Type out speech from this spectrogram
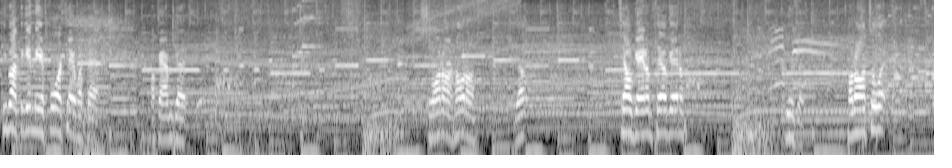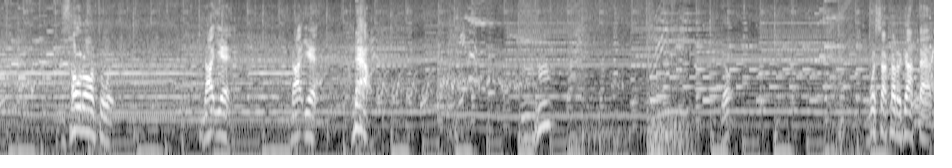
He about to get me in 4K with that. Okay, I'm good. So hold on, hold on. Yep. Tailgate him, tailgate him. It. Hold on to it. Just hold on to it. Not yet. Not yet. Now. Mm-hmm. Yep. Wish I could have got that.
